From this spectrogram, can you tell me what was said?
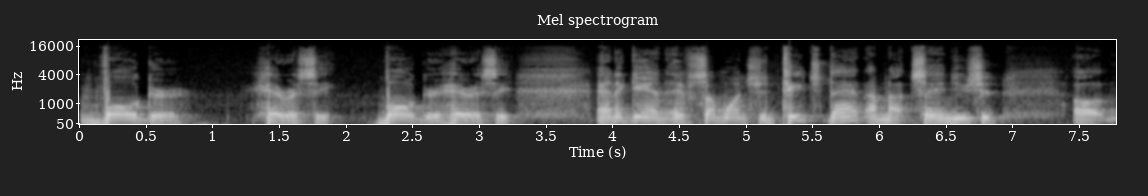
vulgar heresy. Vulgar heresy. And again, if someone should teach that, I'm not saying you should uh,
